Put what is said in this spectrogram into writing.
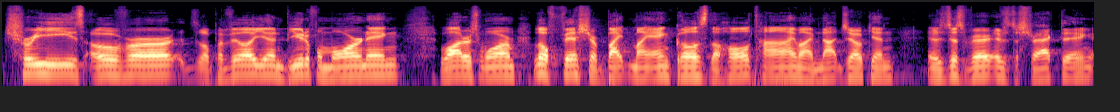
trees over, little pavilion, beautiful morning, water's warm. Little fish are biting my ankles the whole time. I'm not joking. It was just very, it was distracting.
